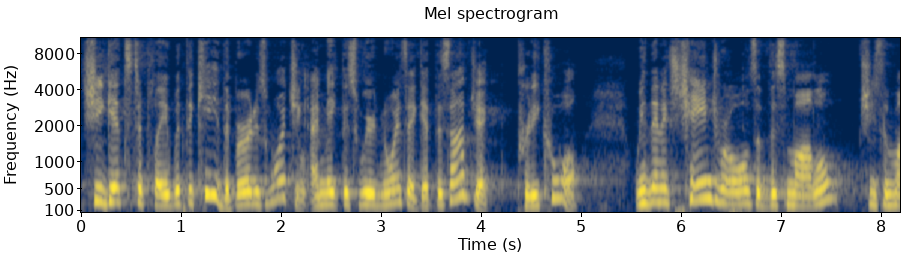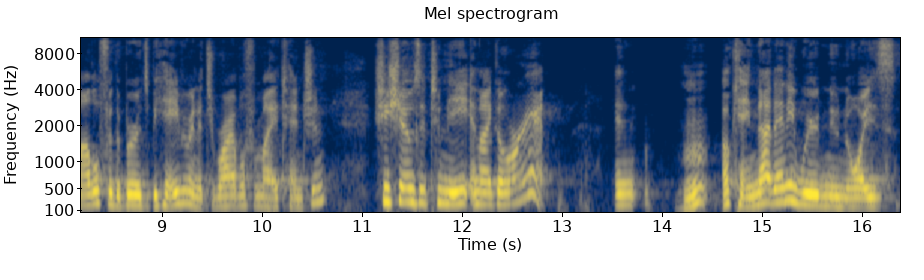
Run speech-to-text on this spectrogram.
She gets to play with the key. The bird is watching. I make this weird noise. I get this object. Pretty cool. We then exchange roles of this model. She's the model for the bird's behavior and its arrival for my attention. She shows it to me and I go, Rah. and hmm, okay, not any weird new noise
